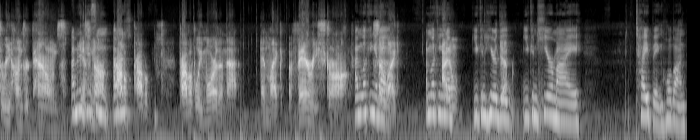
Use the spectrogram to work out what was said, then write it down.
300 pounds. I'm gonna if do not, some- I'm gonna- prob- prob- probably more than that. And, like, very strong. I'm looking it So, up. like, I'm looking I up. don't- You can hear the Yeah. you can hear my typing. Hold on.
